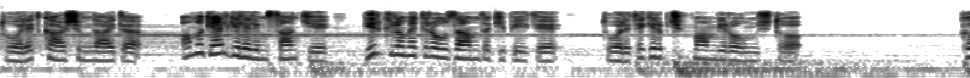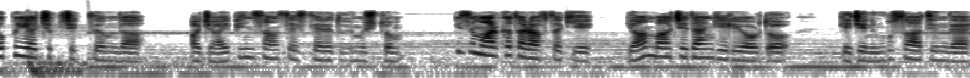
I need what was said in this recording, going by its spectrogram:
Tuvalet karşımdaydı. Ama gel gelelim sanki bir kilometre uzağımda gibiydi. Tuvalete girip çıkmam bir olmuştu. Kapıyı açıp çıktığımda acayip insan sesleri duymuştum. Bizim arka taraftaki yan bahçeden geliyordu. Gecenin bu saatinde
